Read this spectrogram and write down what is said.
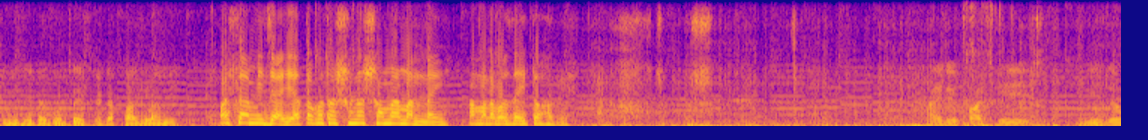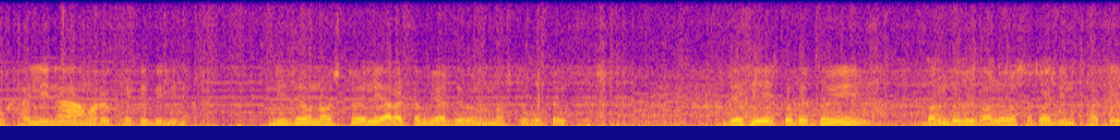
তুমি যেটা করতেছো এটা পাগলামি। আচ্ছা আমি যাই। এত কথা শোনার সময় আমার নাই। আমার আবার যাইতে হবে। হাই রে পাখি নিজেও খাইলি না আমারও খাইতে দিলি না। নিজেও নষ্ট হইলি আর একটা মেয়ের জীবন নষ্ট করতে হইছে দেখি তোদের দুই বান্ধবীর ভালোবাসা কয়দিন থাকে।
